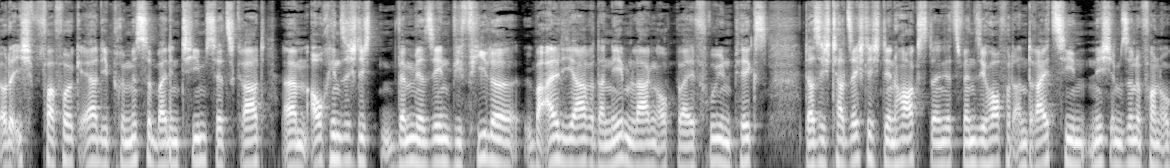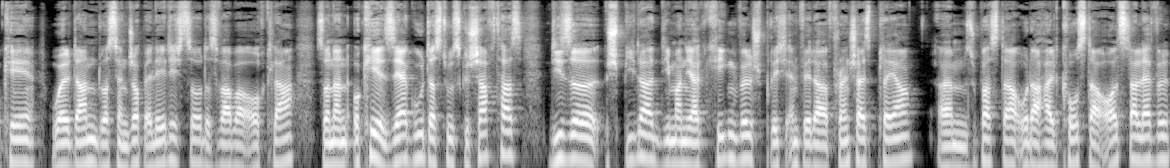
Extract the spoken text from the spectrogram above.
oder ich verfolge eher die Prämisse bei den Teams jetzt gerade, ähm, auch hinsichtlich, wenn wir sehen, wie viele über all die Jahre daneben lagen, auch bei frühen Picks, dass ich tatsächlich den Hawks dann jetzt, wenn sie Horford an drei ziehen, nicht im Sinne von, okay, well done, du hast deinen Job erledigt, so, das war aber auch klar, sondern, okay, sehr gut, dass du es geschafft hast. Diese Spieler, die man ja kriegen will, sprich entweder Franchise-Player, ähm, Superstar oder halt Co-Star, All-Star Level,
